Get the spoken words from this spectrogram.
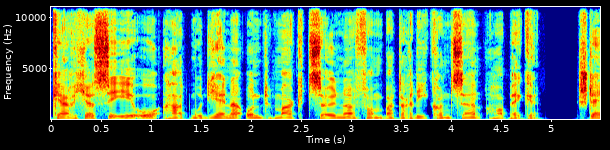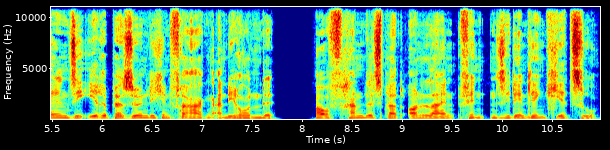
Kerchers CEO Hartmut Jenner und Marc Zöllner vom Batteriekonzern Hoppecke. Stellen Sie Ihre persönlichen Fragen an die Runde. Auf Handelsblatt Online finden Sie den Link hierzu.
